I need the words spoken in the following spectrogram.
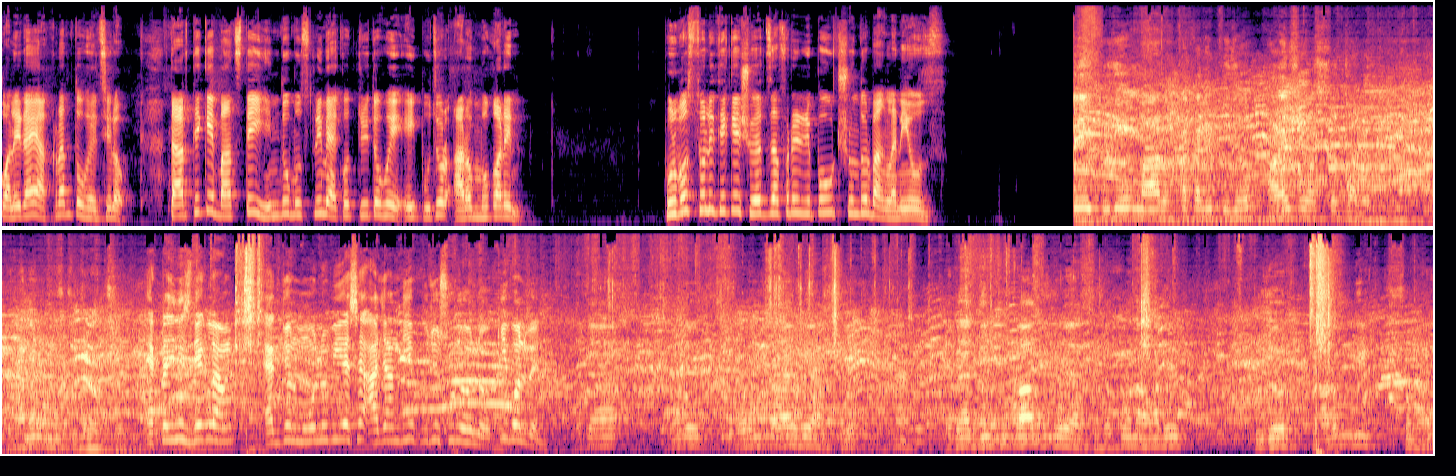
কলেরায় আক্রান্ত হয়েছিল। তার থেকে বাঁচতেই হিন্দু মুসলিম একত্রিত হয়ে এই পুজোর আরম্ভ করেন। পূর্বস্থলী থেকে সৈয়দ জাফরের রিপোর্ট সুন্দর বাংলা নিউজ। এই পুজো মা রক্ষাকালী পুজো আড়াইশো বছর যাবত এখানে অনুষ্ঠিত হচ্ছে। একটা জিনিস দেখলাম একজন মৌলবী এসে আজান দিয়ে পুজো শুরু হলো। কি বলবেন? এটা আমাদের পরম্পরায় হয়ে আসছে। হ্যাঁ এটা দীর্ঘকাল থেকে হয়ে আসছে। যখন আমাদের পুজোর প্রারম্ভিক সময়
